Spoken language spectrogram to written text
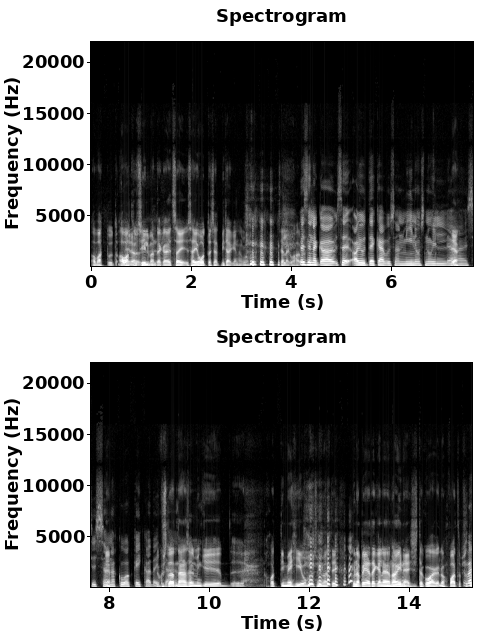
avatud, avatud silmadega, et sa ei, sa ei oota sealt midagi nagu selle koha pealt. ühesõnaga, see ajutegevus on miinus null ja yeah. siis see on yeah. nagu okei ka täitsa. kui sa tahad näha seal mingi äh, hoti mehi umbes niimoodi. kuna peategelane on naine, siis ta kogu aeg noh, vaatab seda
